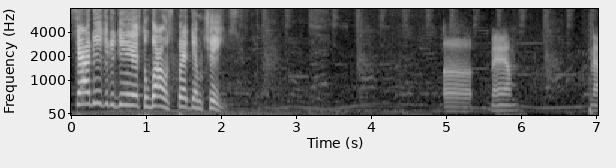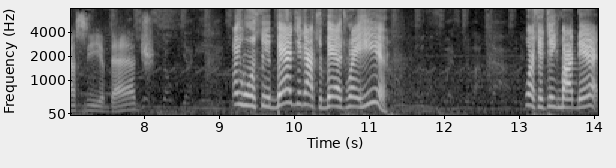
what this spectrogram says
So I need you to get in this wall and spread them cheese. Uh, ma'am, can I see a badge? Oh, you want to see a badge? You got your badge right here. What's your thing about that?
